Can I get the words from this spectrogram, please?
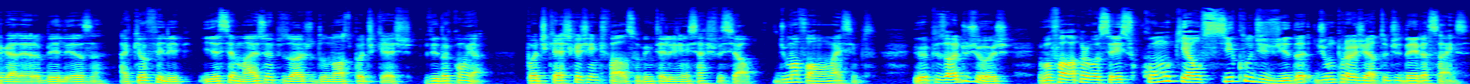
galera, beleza? Aqui é o Felipe e esse é mais um episódio do nosso podcast Vida com IA. Podcast que a gente fala sobre inteligência artificial de uma forma mais simples. E o episódio de hoje eu vou falar para vocês como que é o ciclo de vida de um projeto de data science.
